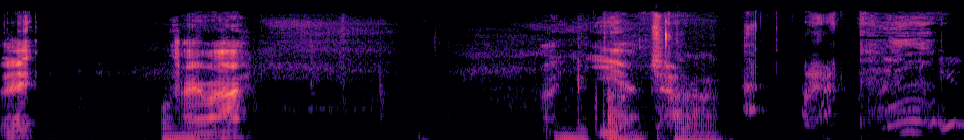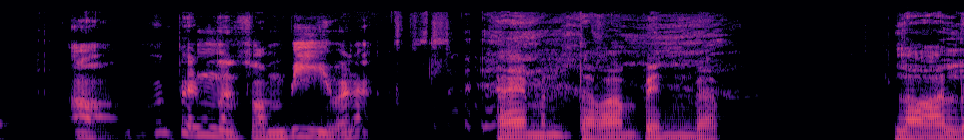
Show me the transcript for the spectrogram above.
เฮ้ย คน ใครวะไอ้ มี เหี้ตายมฉากอ๋อมันเป็นเหมือนซอมบี้วะน่ะ ใช่มันแต่ว่ามันเป็นแบบรอเ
